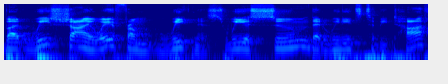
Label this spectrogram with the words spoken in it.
But we shy away from weakness. We assume that we need to be tough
